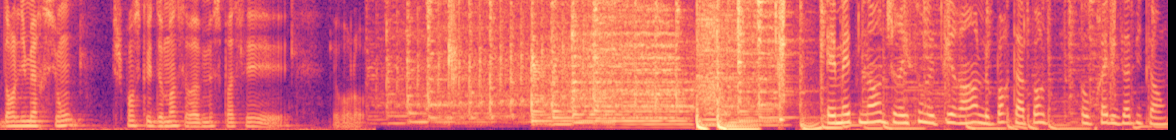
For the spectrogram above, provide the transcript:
dans l'immersion. Je pense que demain, ça va mieux se passer. Et, et voilà. Et maintenant, direction le terrain, le porte-à-porte auprès des habitants.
